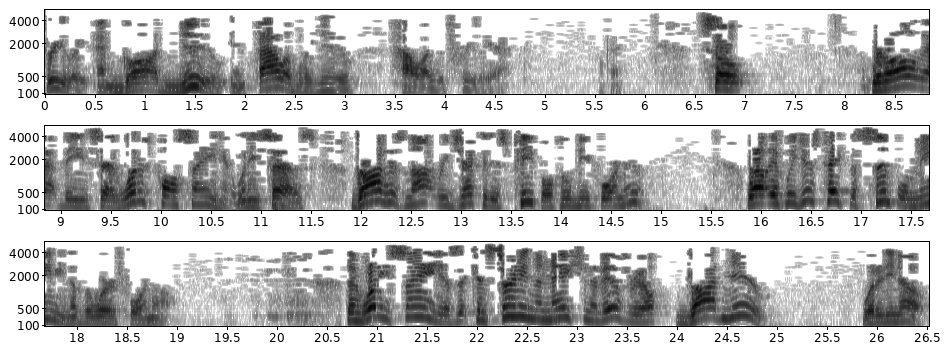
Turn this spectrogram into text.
freely, and God knew, infallibly knew, how I would freely act. Okay? So, With all of that being said, what is Paul saying here when he says, God has not rejected his people whom he foreknew? Well, if we just take the simple meaning of the word foreknow, then what he's saying is that concerning the nation of Israel, God knew. What did he know?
